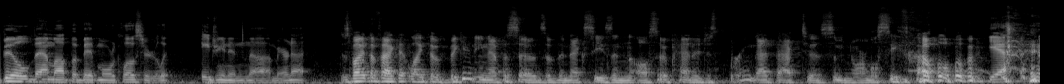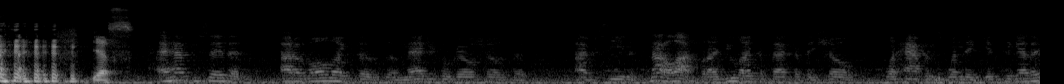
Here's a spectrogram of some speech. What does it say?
build them up a bit more closer, Adrien and uh, Marinette. Despite the fact that like the beginning episodes of the next season also kind of just bring that back to some normalcy, though. Yeah. yes. I have to say that out of all like the, the magical girl shows that I've seen, not a lot, but I do like the fact that they show what happens when they get together.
